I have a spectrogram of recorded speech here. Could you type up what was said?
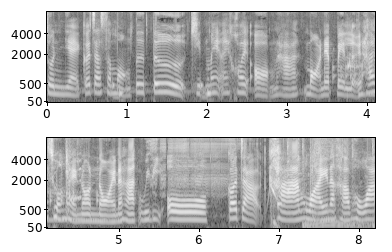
ส่วนใหญ่ก็จะสมองตื้อๆคิดไม่ค่อยออกนะคะ หมอเนี่ยเป็นเลยถ้าช่วงไหนนอนน้อยนะคะ วิดีโอก็จะค้างไว้นะคะ เพราะว่า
